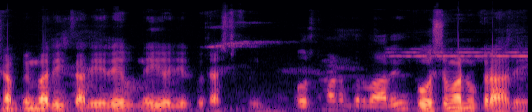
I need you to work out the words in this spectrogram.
ਛਾਪੇਮਾਰੀ ਕਰ ਰਹੇ ਨਹੀਂ ਅਜੇ ਕੋਈ ਅਰੈਸਟ ਕੋਈ ਪੋਸਟਮਾਰਟਮ ਕਰਵਾ ਰਹੇ ਹੋ? ਪੋਸਟਮਾਰਟਮ ਕਰਾ ਰਹੇ।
